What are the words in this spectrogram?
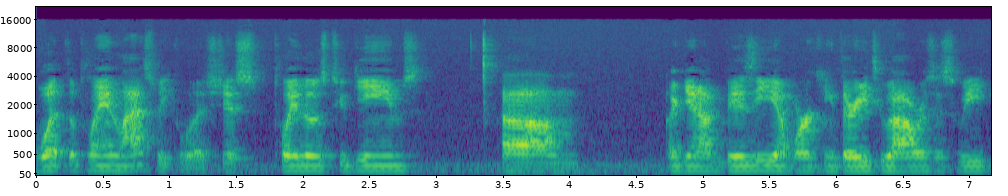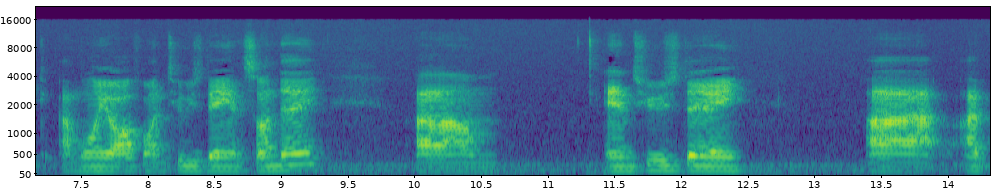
what the plan last week was: just play those two games. Um, again, I'm busy. I'm working 32 hours this week. I'm only off on Tuesday and Sunday. Um, and Tuesday, uh, I'm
